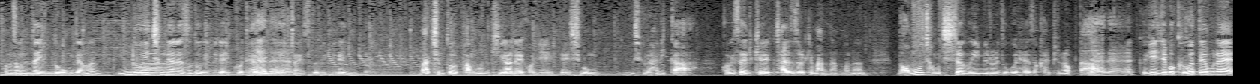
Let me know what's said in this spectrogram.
삼성전자 인도 공장은 인도의 측면에서도 의미가 있고 대한민국 네네. 입장에서도 의미가 있는데 마침 또 방문 기간에 거기 시공 식을 하니까 거기서 이렇게 자연스럽게 만난 거는 너무 정치적 의미를 두고 해석할 필요는 없다. 네네. 그게 이제 뭐 그것 때문에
